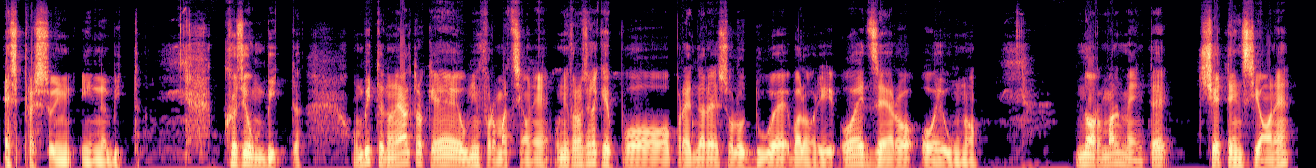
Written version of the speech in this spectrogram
espresso in, in bit. Cos'è un bit? Un bit non è altro che un'informazione, un'informazione che può prendere solo due valori, o è 0 o è 1. Normalmente c'è tensione,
